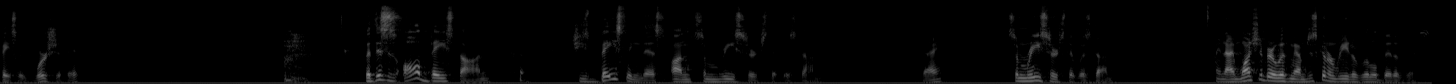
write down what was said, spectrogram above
basically worship it. but this is all based on, she's basing this on some research that was done. Okay? Some research that was done. And I want you to bear with me. I'm just going to read a little bit of this.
